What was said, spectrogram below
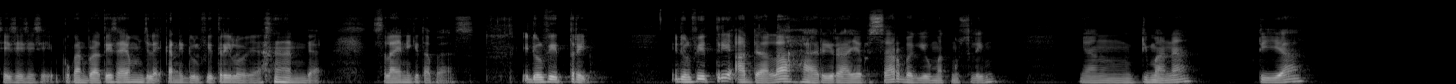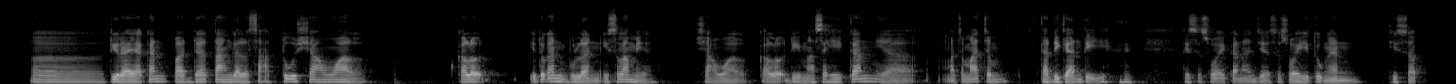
Si, si, si, si. Bukan berarti saya menjelekkan Idul Fitri loh ya. Enggak. Setelah ini kita bahas. Idul Fitri. Idul Fitri adalah hari raya besar bagi umat muslim yang di mana dia eh, dirayakan pada tanggal 1 Syawal. Kalau itu kan bulan Islam ya, Syawal. Kalau di Masehi kan ya macam-macam, ganti-ganti. Disesuaikan aja sesuai hitungan hisap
